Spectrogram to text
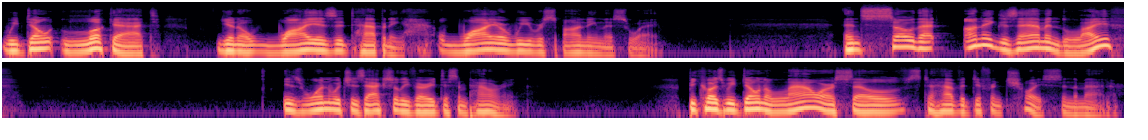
We don't look at, you know, why is it happening? Why are we responding this way? And so that unexamined life is one which is actually very disempowering because we don't allow ourselves to have a different choice in the matter.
